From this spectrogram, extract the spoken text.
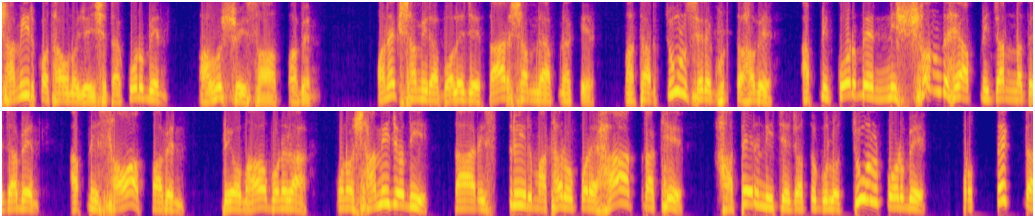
স্বামীর কথা অনুযায়ী সেটা করবেন, অবশ্যই সওয়াব পাবেন। অনেক স্বামীরা বলে যে, তার সামনে আপনাকে মাথার চুল ছেড়ে ঘুরতে হবে। আপনি করবেন, নিঃসন্দেহে আপনি জান্নাতে যাবেন, আপনি সওয়াব পাবেন। প্রিয় মা বোনেরা, কোনো স্বামী যদি তার স্ত্রীর মাথার উপরে হাত রাখে, হাতের নিচে যতগুলো চুল পড়বে, প্রত্যেকটা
